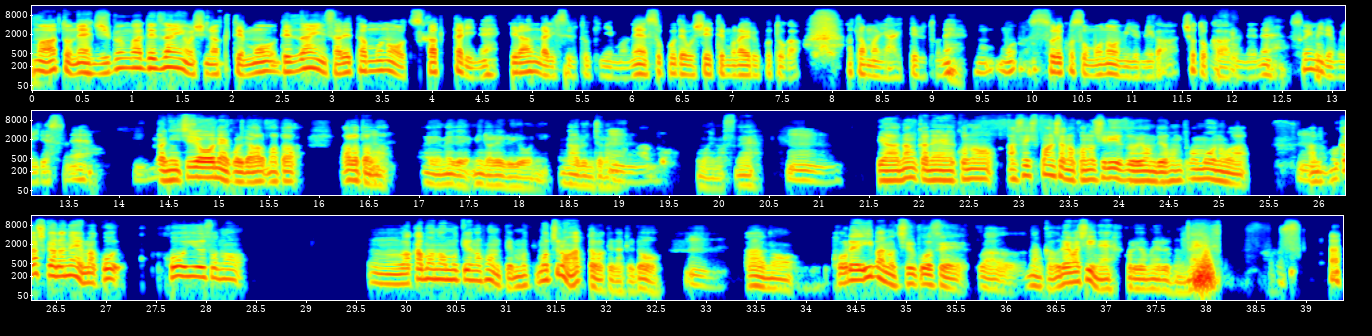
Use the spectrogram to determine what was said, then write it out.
まあ、あとね、自分がデザインをしなくても、デザインされたものを使ったりね、選んだりするときにもね、そこで教えてもらえることが頭に入ってるとね、もそれこそものを見る目がちょっと変わるんでね、そういう意味でもいいですね。日常をね、これであまた新たな、えー目で見られるようになるんじゃないかなと思いますね。うん。いやー、なんかね、この朝日パン社のこのシリーズを読んで、本当思うのは、うんあの昔からね、まあ、こうこういうその、うん、若者向けの本ってももちろんあったわけだけど、うんあの、これ今の中高生はなんか羨ましいね、これ読めるのね。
